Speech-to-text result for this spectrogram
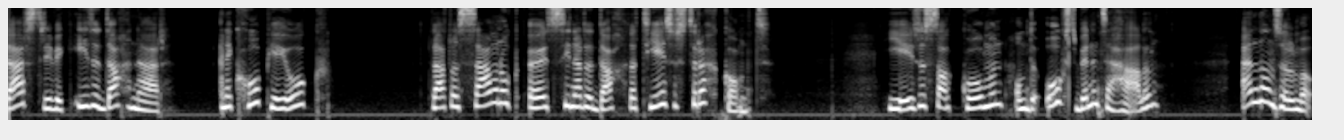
Daar streef ik iedere dag naar en ik hoop jij ook. Laten we samen ook uitzien naar de dag dat Jezus terugkomt. Jezus zal komen om de oogst binnen te halen en dan zullen we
